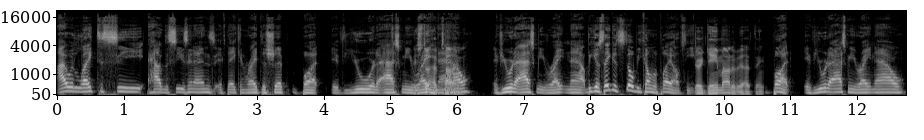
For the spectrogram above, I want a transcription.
I would like to see how the season ends if they can right the ship. But if you were to ask me They right still have now, time. if you were to ask me right now, because they could still become a playoff team. They're a game out of it. I think. But if you were to ask me right now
